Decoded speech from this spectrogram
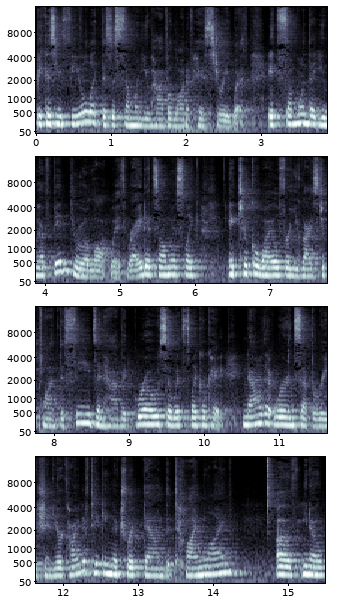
because you feel like this is someone you have a lot of history with. It's someone that you have been through a lot with, right? It's almost like it took a while for you guys to plant the seeds and have it grow. So it's like, okay, now that we're in separation, you're kind of taking a trip down the timeline of you know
